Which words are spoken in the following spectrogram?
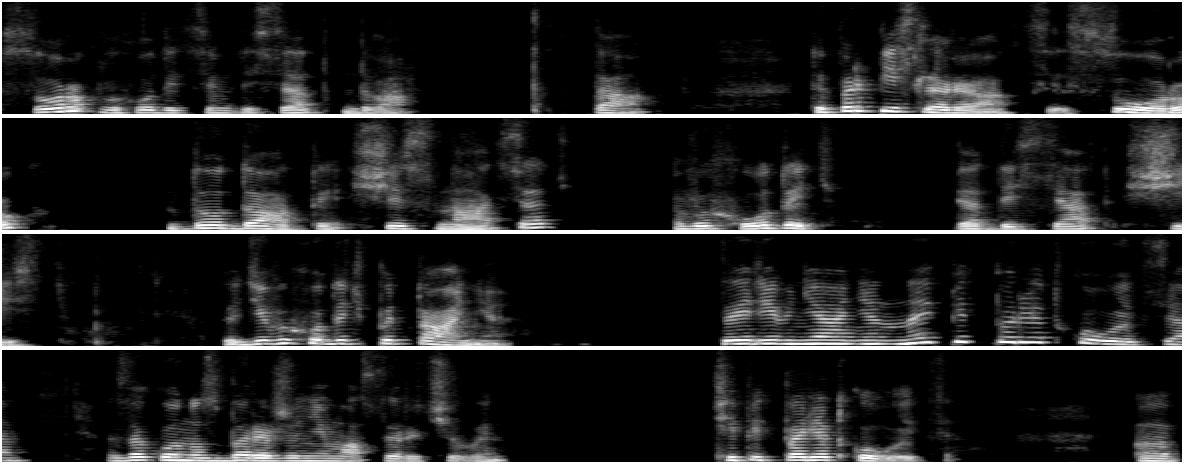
40 виходить 72. Так. Тепер після реакції 40 додати 16 виходить 56. Тоді виходить питання. Це рівняння не підпорядковується закону збереження маси речовин? Чи підпорядковується? Е,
